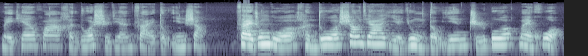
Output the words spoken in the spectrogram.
每天花很多时间在抖音上。在中国，很多商家也用抖音直播卖货。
